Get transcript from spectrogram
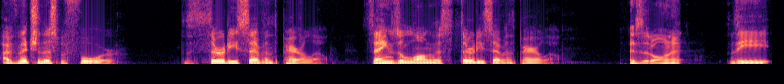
I've mentioned this before. The 37th parallel. Things along this 37th parallel. Is it on it? The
